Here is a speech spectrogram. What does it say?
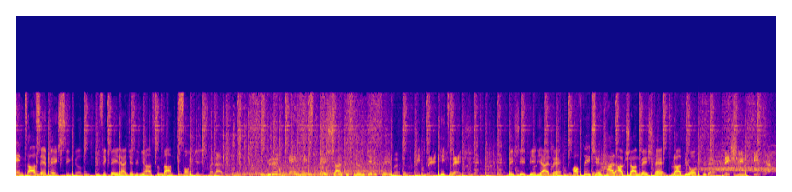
En taze 5 single. Müzik ve eğlence dünyasından son gelişmeler. Günün en hit 5 şarkısının geri sayımı. Hit 5. Hit 5. 5'i bir yerde hafta içi her akşam 5'te Radyo Otü'de. 5'i bir yerde.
